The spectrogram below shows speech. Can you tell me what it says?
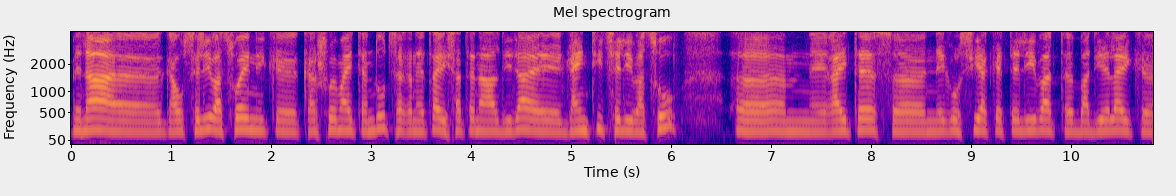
bena uh, gauzeli batzuenik uh, kasu emaiten dut, zerren eta izaten aldira e, gaintitzeli batzu, e, gaitez e, negoziaketeli bat badielaik e,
